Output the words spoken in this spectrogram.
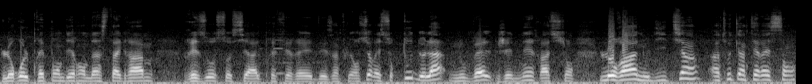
Le rôle prépondérant d'Instagram, réseau social préféré des influenceurs et surtout de la nouvelle génération. Laura nous dit, tiens, un truc intéressant,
